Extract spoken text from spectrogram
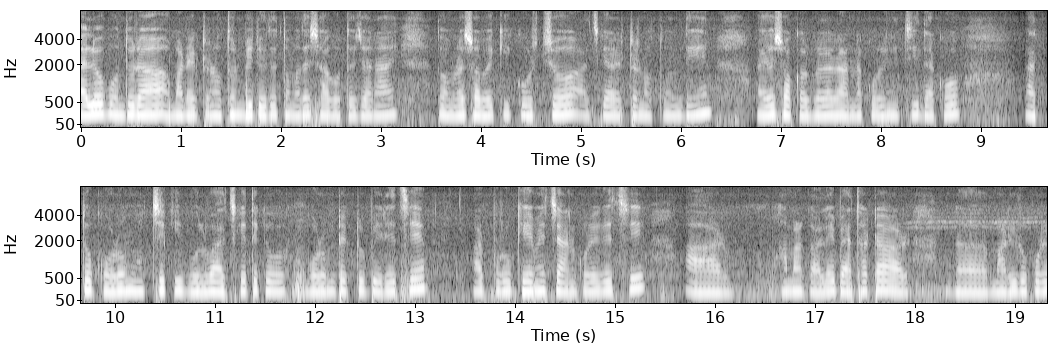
হ্যালো বন্ধুরা, আমার একটা নতুন ভিডিওতে তোমাদের স্বাগত জানাই। তোমরা সবাই কি করছ? আজকে আর একটা নতুন দিন। আজকে সকালবেলা রান্না করে নিচ্ছি। দেখো, এত গরম হচ্ছে, কি বলব? আজকে থেকে গরমটা একটু বেড়েছে আর পুরো ঘেমে চান করে গেছি। আর আমার গালে ব্যথাটা আর মাড়ির ওপরে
